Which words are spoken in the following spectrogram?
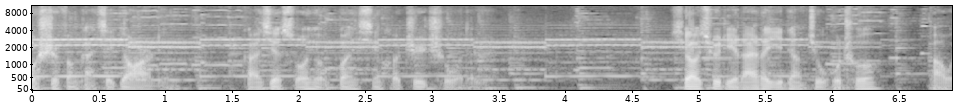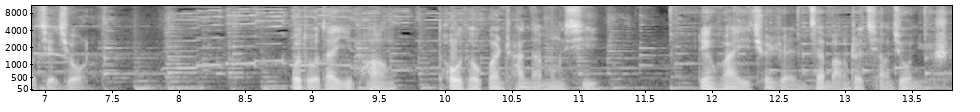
我十分感谢幺二零，感谢所有关心和支持我的人。小区里来了一辆救护车，把我解救了。我躲在一旁，偷偷观察南梦溪，另外一群人在忙着抢救女神，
